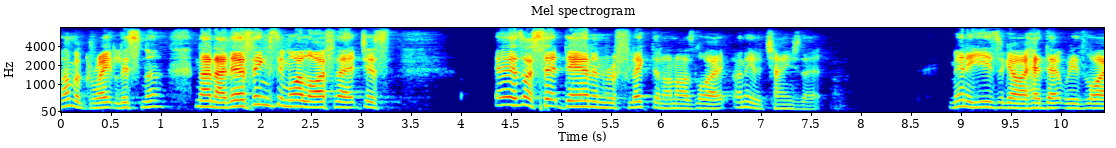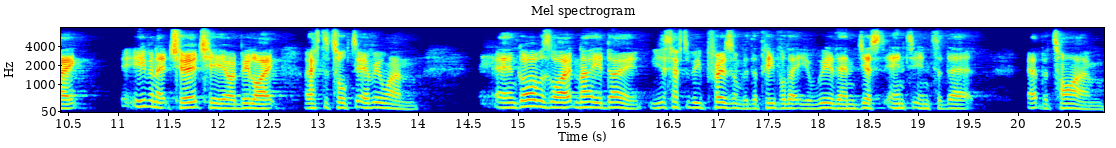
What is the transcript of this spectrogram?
I'm a great listener. No, no, there are things in my life that just, as I sat down and reflected on, I was like, I need to change that. Many years ago, I had that with like, even at church here, I'd be like, I have to talk to everyone. And God was like, No, you don't. You just have to be present with the people that you're with and just enter into that at the time.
